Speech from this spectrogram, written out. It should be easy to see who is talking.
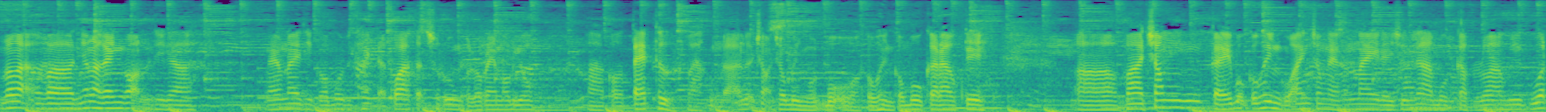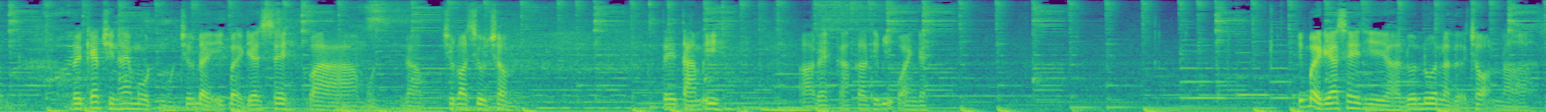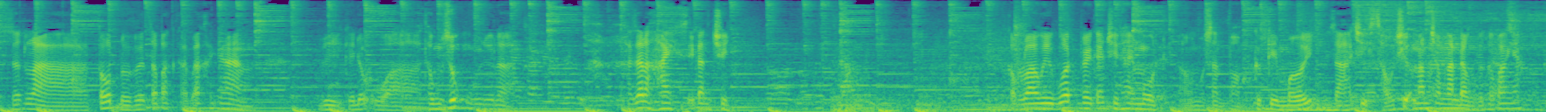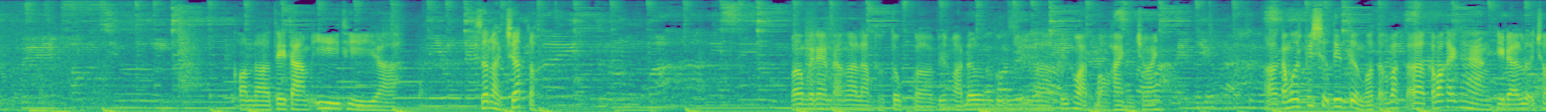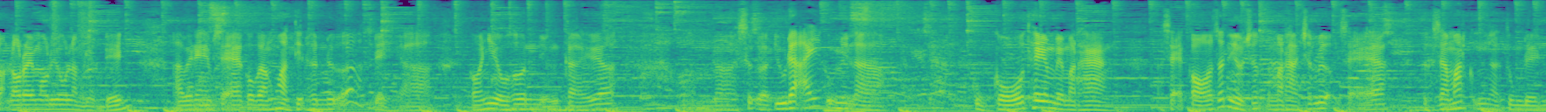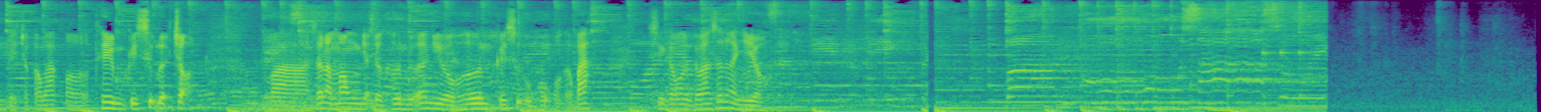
Speaker 1: Vâng ạ, và nhất là ganh gọn thì à, ngày hôm nay thì có một vị khách đã qua tận showroom của Lorem Audio và có test thử và cũng đã lựa chọn cho mình một bộ cấu hình combo karaoke. À, và trong cái bộ cấu hình của anh trong ngày hôm nay đấy chính là một cặp loa Wewood W921 một chiếc đẩy X7 DSC và một à, chiếc loa siêu trầm T8i ở à, đây các thiết bị của anh đây. X7 DAC thì à, luôn luôn là lựa chọn à, rất là tốt đối với tất cả các bác khách hàng. Vì cái độ à, thông dụng cũng như là rất là hay, dễ căn chỉnh. Cặp loa Wewood VK921 một sản phẩm cực kỳ mới, giá chỉ 6 triệu 500 ngàn đồng với các bác nhé. Còn T8i thì rất là chất rồi. Vâng, bên em đang à, làm thủ tục ờ, viết hóa đơn cũng như là kích hoạt bảo hành cho anh. À, cảm ơn cái sự tin tưởng của các bác ờ, các bác khách hàng khi đã lựa chọn Lorem Audio làm điểm đến. À, bên em sẽ cố gắng hoàn thiện hơn nữa để có nhiều hơn những cái sự ưu đãi cũng như là củng cố thêm về mặt hàng sẽ có rất nhiều chất mặt hàng chất lượng sẽ được ra mắt cũng như là tung đến để cho các bác có thêm cái sự lựa chọn và rất là mong nhận được hơn nữa nhiều hơn cái sự ủng hộ của các bác Xin cảm ơn các bác rất là nhiều.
